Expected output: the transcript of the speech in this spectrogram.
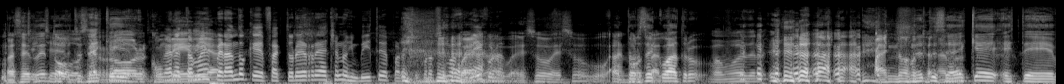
para hacer Qué de chévere. todo, que- terror, comedia. Bueno, estamos esperando que Factor RH nos invite para su próxima Bueno, película. eso, eso. 14-4, vamos a ver. Anótalo. Tú sabes que este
